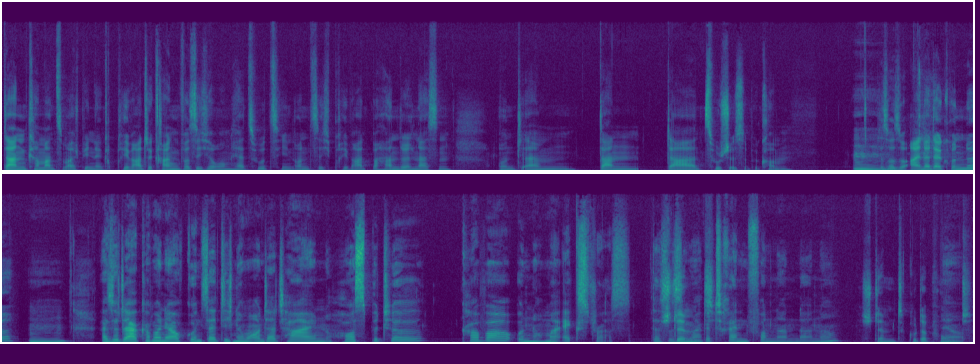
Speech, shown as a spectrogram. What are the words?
dann kann man zum Beispiel eine private Krankenversicherung herzuziehen und sich privat behandeln lassen und ähm, dann da Zuschüsse bekommen. Mhm. Das war so einer der Gründe. Mhm. Also da kann man ja auch grundsätzlich nochmal unterteilen Hospital Cover und nochmal Extras. Das Stimmt. ist immer getrennt voneinander, ne? Stimmt, guter Punkt.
